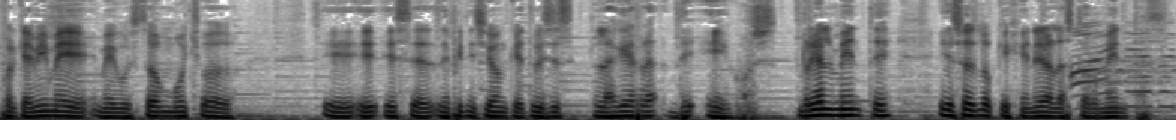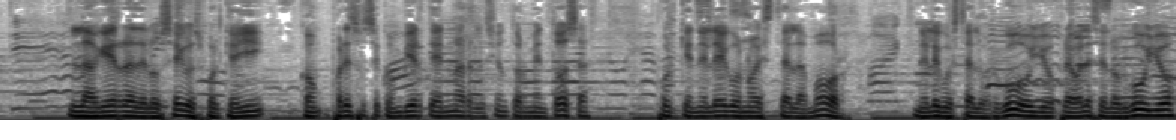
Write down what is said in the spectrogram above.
porque a mí me, me gustó mucho eh, e- esa definición que tú dices, la guerra de egos. Realmente eso es lo que genera las tormentas, la guerra de los egos, porque ahí con- por eso se convierte en una relación tormentosa, porque en el ego no está el amor, en el ego está el orgullo, prevalece el orgullo,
